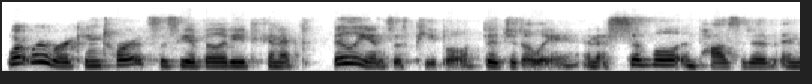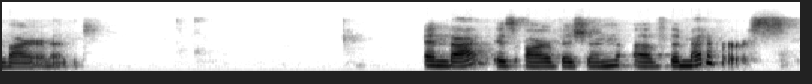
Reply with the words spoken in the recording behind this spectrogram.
What we're working towards is the ability to connect billions of people digitally in a civil and positive environment. And that is our vision of the metaverse.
